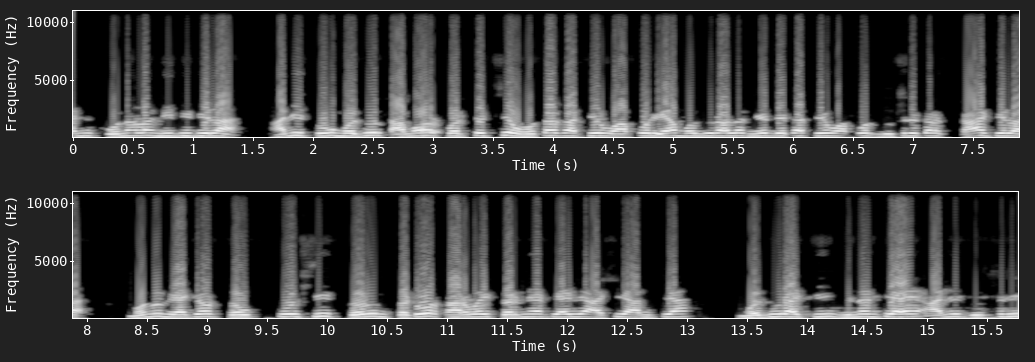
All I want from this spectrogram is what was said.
आणि कोणाला निधी दिला? आणि तो मजूर कामावर प्रत्यक्ष होता का? ते वापर या मजुराला न देता ते वापर दुसरीकडे का केला? म्हणून याच्यावर चौकशी करून कठोर कारवाई करण्यात यावी अशी आमच्या मजुराची विनंती आहे. आणि दुसरी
